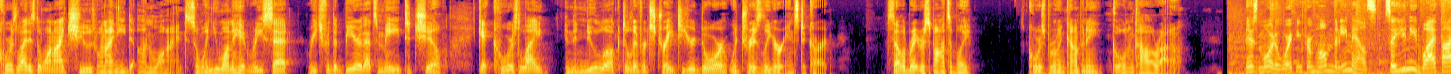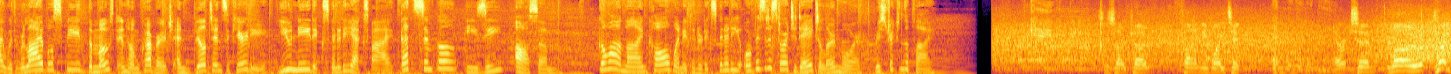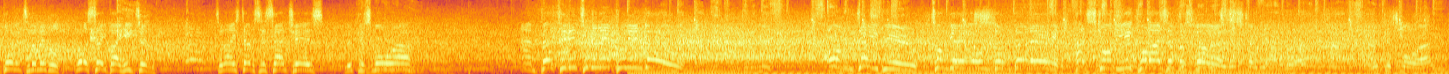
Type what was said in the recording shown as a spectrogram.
Coors Light is the one I choose when I need to unwind. So when you want to hit reset, reach for the beer that's made to chill. Get Coors Light in the new look delivered straight to your door with Drizzly or Instacart. Celebrate responsibly. Coors Brewing Company, Golden, Colorado. There's more to working from home than emails, so you need Wi Fi with reliable speed, the most in home coverage, and built in security. You need Xfinity XFi. That's simple, easy, awesome. Go online, call 1 800 Xfinity, or visit a store today to learn more. Restrictions apply. Sissoko finally waited. Eriksen low, great ball into the middle. What a save by Heaton. Denies Davinson Sanchez, Lucas Moura, and belted into the net. Brilliant goal. On debut, Tanguy Ndombele has scored the equaliser for Spurs. Lucas Moura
